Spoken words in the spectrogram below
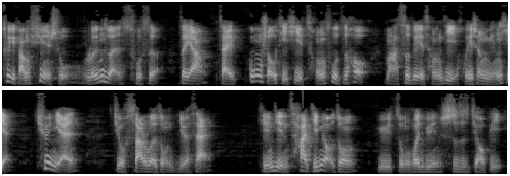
退防迅速，轮转出色。这样在攻守体系重塑之后，马刺队成绩回升明显。去年就杀入了总决赛，仅仅差几秒钟与总冠军失之交臂。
